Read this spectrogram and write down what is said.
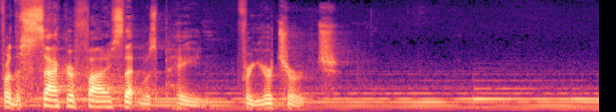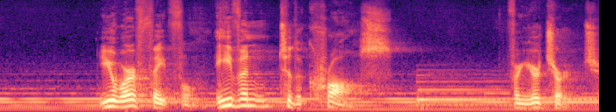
for the sacrifice that was paid for your church. You were faithful, even to the cross, for your church.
